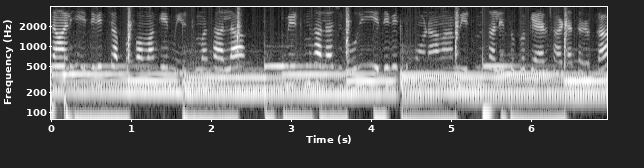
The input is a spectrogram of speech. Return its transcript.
ਨਾਲ ਹੀ ਇਹਦੇ ਵਿੱਚ ਆਪਾਂ ਪਾਵਾਂਗੇ ਮੀਟ ਮਸਾਲਾ। ਮੀਟ ਮਸਾਲਾ ਜ਼ਰੂਰ ਹੀ ਇਹਦੇ ਵਿੱਚ ਪਾਉਣਾ ਵਾ। ਮੀਟ ਮਸਾਲੇ ਤੋਂ ਬਗੈਰ ਸਾਡਾ ਤੜਕਾ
